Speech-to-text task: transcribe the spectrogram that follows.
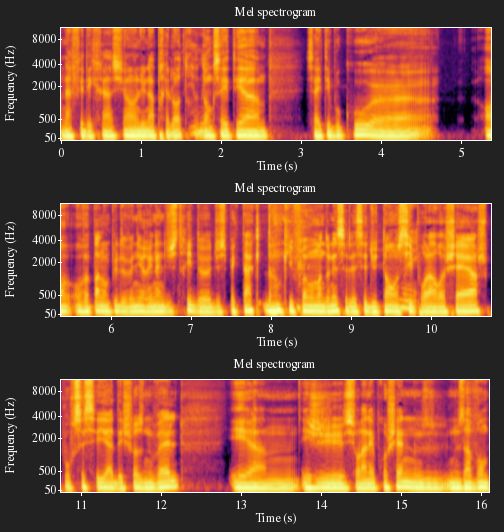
on a fait des créations l'une après l'autre. Eh Donc ça a été, euh, ça a été beaucoup. Euh, on ne veut pas non plus devenir une industrie de, du spectacle. Donc il faut à un moment donné se laisser du temps aussi pour la recherche, pour s'essayer à des choses nouvelles. Et, et sur l'année prochaine, nous, nous avons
